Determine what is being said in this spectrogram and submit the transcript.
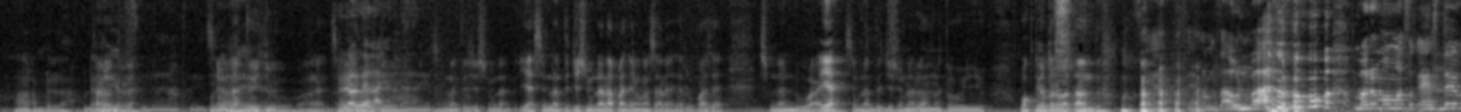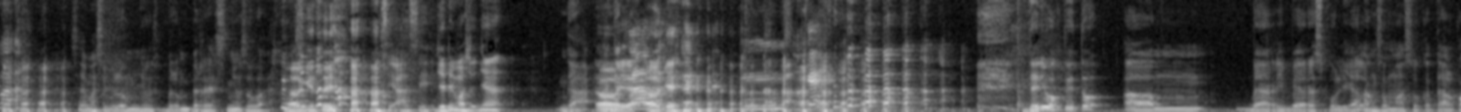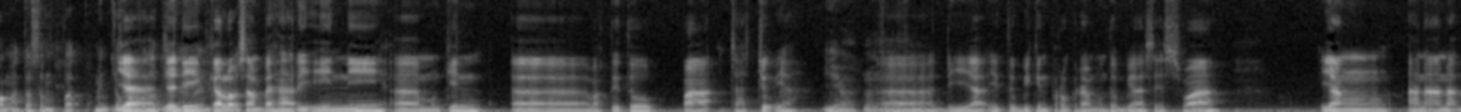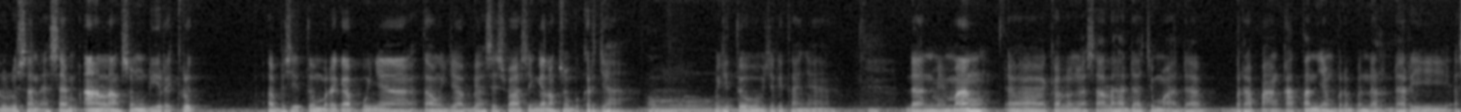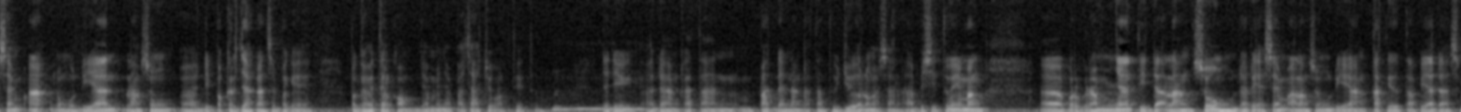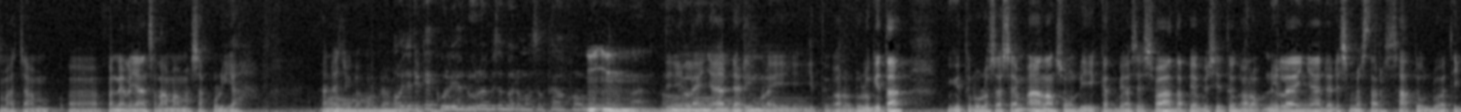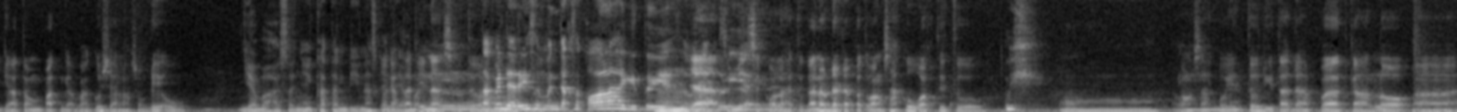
alhamdulillah udah Alhamdulillah. Udah 97. Enggak, Udah lahir, udah lahir. 979. Ya 97 98 ya nggak salah, saya lupa saya. 92. Ya, 97 98. 97 waktu Udah itu berapa tahun tuh? Saya, saya 6 tahun, Pak. Baru mau masuk SD, Pak. saya masih belum nyus, belum beres nyusu pak oh gitu ya. masih asih Jadi maksudnya enggak Oh ya, oke. Hmm, Oke. jadi waktu itu em, dari beres kuliah langsung masuk ke Telkom atau sempat mencoba Ya, jadi kalau sampai hari ini eh, mungkin eh, waktu itu Pak Cacuk ya, iya Pak. eh, dia itu bikin program untuk beasiswa yang anak-anak lulusan SMA langsung direkrut. Habis itu mereka punya tanggung jawab beasiswa sehingga langsung bekerja. oh Begitu ceritanya. Dan memang eh, kalau nggak salah ada cuma ada berapa angkatan yang benar-benar dari SMA kemudian langsung eh, dipekerjakan sebagai pegawai Telkom zamannya Pak Cacu waktu itu. Jadi ada angkatan 4 dan angkatan 7 kalau nggak salah. Habis itu memang eh, programnya tidak langsung dari SMA langsung diangkat itu tapi ada semacam eh, penilaian selama masa kuliah. Ada juga program. Oh, jadi kayak kuliah dulu bisa baru masuk Telkom Mm-mm, gitu, Pak. dinilainya dari mulai gitu kalau dulu kita begitu lulus SMA langsung diikat beasiswa tapi habis itu kalau nilainya dari semester 1, 2, 3 atau 4 nggak bagus ya langsung DO ya bahasanya ikatan dinas kali ya ikatan Pak. dinas betul Tapi dari semenjak sekolah gitu ya, semenjak ya kuliah. sejak gitu. sekolah itu karena udah dapat uang saku waktu itu Wih, Oh. uang saku itu kita dapat kalau eh,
